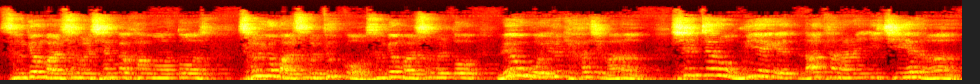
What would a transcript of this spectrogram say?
성경 말씀을 생각하고 또 설교 말씀을 듣고 성경 말씀을 또 외우고 이렇게 하지만은 실제로 우리에게 나타나는 이 지혜는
